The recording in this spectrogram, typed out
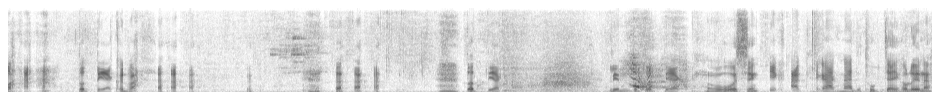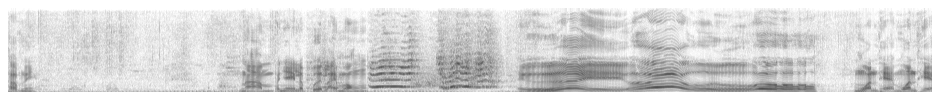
ว้าตดเตียกขึ้นวะตดเตียกเล่นตดตดเตียกโอ้เสียงเอกอักเอกอักน่าจะถูกใจเขาเลยนะครับนี่ น้ำพะไยแล้วเปิดไล่มอง เอ้ยโอ้โอ้มวนแท้มวนแท้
